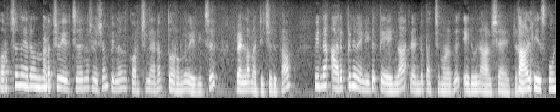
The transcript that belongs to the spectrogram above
കുറച്ച് നേരം ഒന്ന് അടച്ച് വേവിച്ചതിന് ശേഷം പിന്നെ കുറച്ച് നേരം തുറന്ന് വേവിച്ച് വെള്ളം വറ്റിച്ചെടുക്കാം. പിന്നെ അരപ്പിന് വേണ്ടിയിട്ട് തേങ്ങ രണ്ട് പച്ചമുളക് എരിവിന് ആവശ്യമായിട്ട് കാൽ ടീസ്പൂൺ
